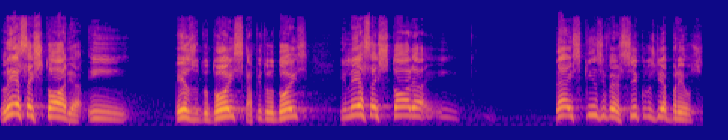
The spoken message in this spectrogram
lê essa história em Êxodo 2, capítulo 2, e lê essa história em 10, 15 versículos de Hebreus,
